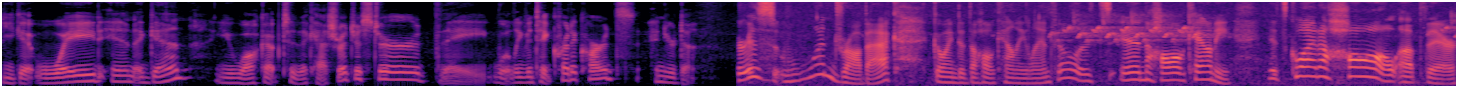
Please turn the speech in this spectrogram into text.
you get weighed in again, you walk up to the cash register, they will even take credit cards, and you're done. There is one drawback going to the Hall County landfill. It's in Hall County. It's quite a haul up there.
